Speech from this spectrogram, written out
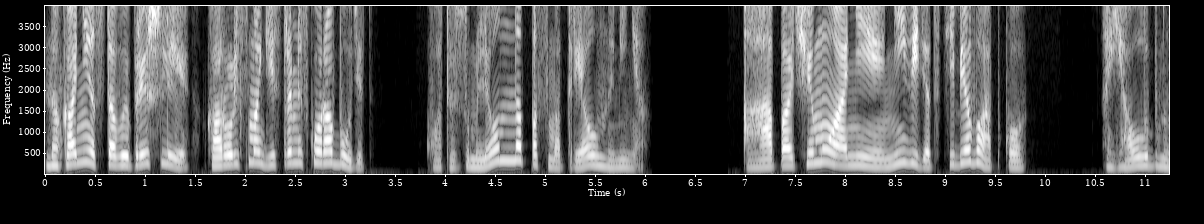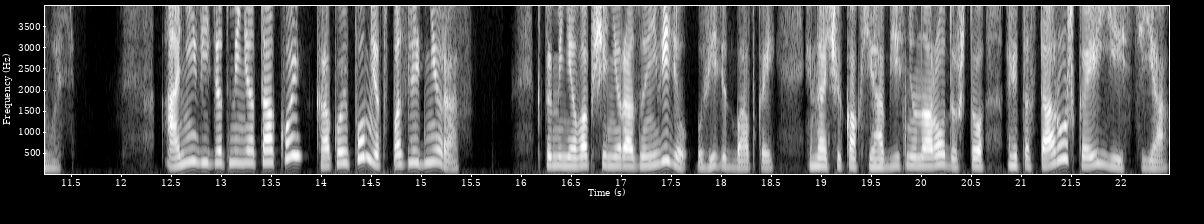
«Наконец-то вы пришли! Король с магистрами скоро будет!» Кот изумленно посмотрел на меня. «А почему они не видят в тебе бабку?» Я улыбнулась. Они видят меня такой, какой помнят в последний раз. Кто меня вообще ни разу не видел, увидит бабкой. Иначе как я объясню народу, что эта старушка и есть я?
